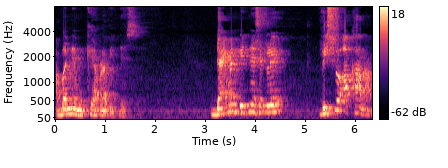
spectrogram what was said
આ બંને મુખ્ય આપણા બિઝનેસ છે. ડાયમંડ બિઝનેસ એટલે વિશ્વ આખામાં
